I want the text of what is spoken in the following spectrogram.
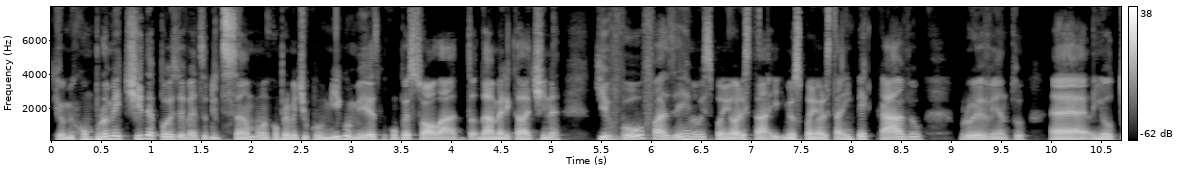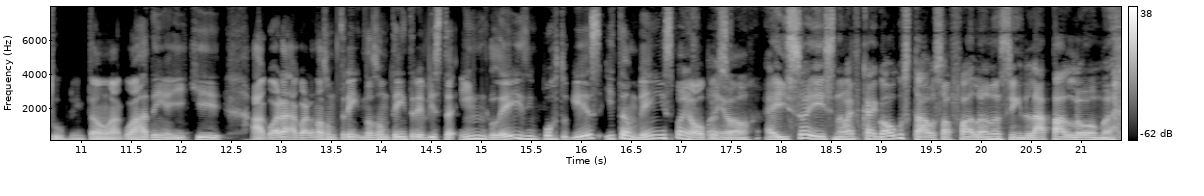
que eu me comprometi depois do evento do samba, me comprometi comigo mesmo, com o pessoal lá da América Latina, que vou fazer meu espanhol estar, meu espanhol estar impecável para o evento é, em outubro. Então aguardem aí que agora, agora nós, vamos ter, nós vamos ter entrevista em inglês, em português e também em espanhol, espanhol. pessoal. É isso aí, senão vai ficar igual o Gustavo, só falando assim, La Paloma.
